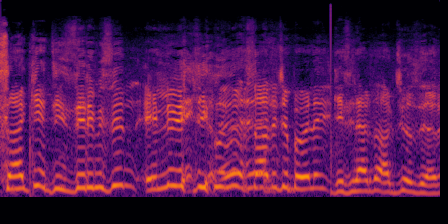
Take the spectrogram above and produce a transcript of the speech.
Sanki dizlerimizin 50 yılını sadece böyle gezilerde harcıyoruz yani.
